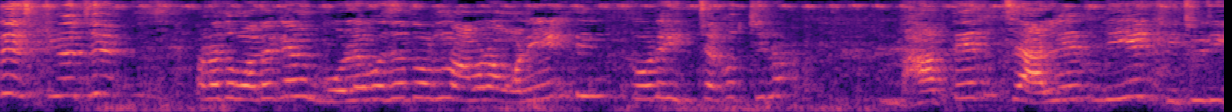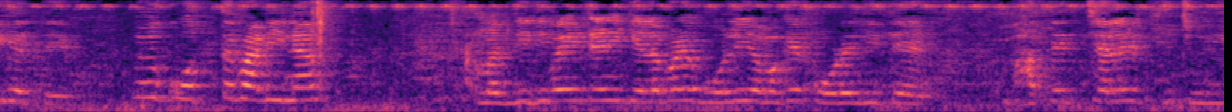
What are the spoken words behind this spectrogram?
টেস্টি হয়েছে। মানে তোমাদেরকে আমি বলে বোঝাতে পারব না আমার অনেক দিন করে ইচ্ছা করছিল ভাতের চালের দিয়ে খিচুড়ি খেতে। আমি করতে পারি না। আমার দিদিবাড়িটারি গেলে পরে বলি আমাকে করে দিতে। ভাতের চালের খিচুড়ি।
